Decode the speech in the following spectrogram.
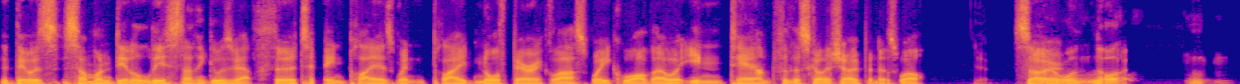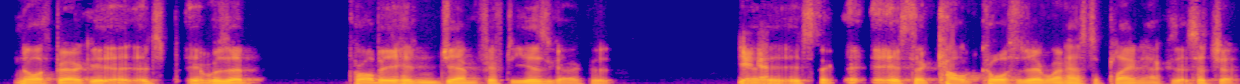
there was someone did a list. I think it was about 13 players went and played North Berwick last week while they were in town for the Scottish Open as well. Yep. So Yeah, well, North North Berwick, it, it's it was a probably a hidden gem fifty years ago. But yeah, you know, it's the it's the cult course that everyone has to play now because it's such a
